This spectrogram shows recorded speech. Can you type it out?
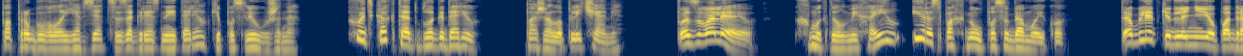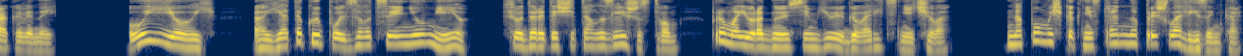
попробовала я взяться за грязные тарелки после ужина. «Хоть как-то отблагодарю», — пожала плечами. «Позволяю», — хмыкнул Михаил и распахнул посудомойку. «Таблетки для нее под раковиной». «Ой-ой, а я такой пользоваться и не умею. Федор это считал излишеством. Про мою родную семью и говорить нечего. На помощь, как ни странно, пришла Лизонька.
